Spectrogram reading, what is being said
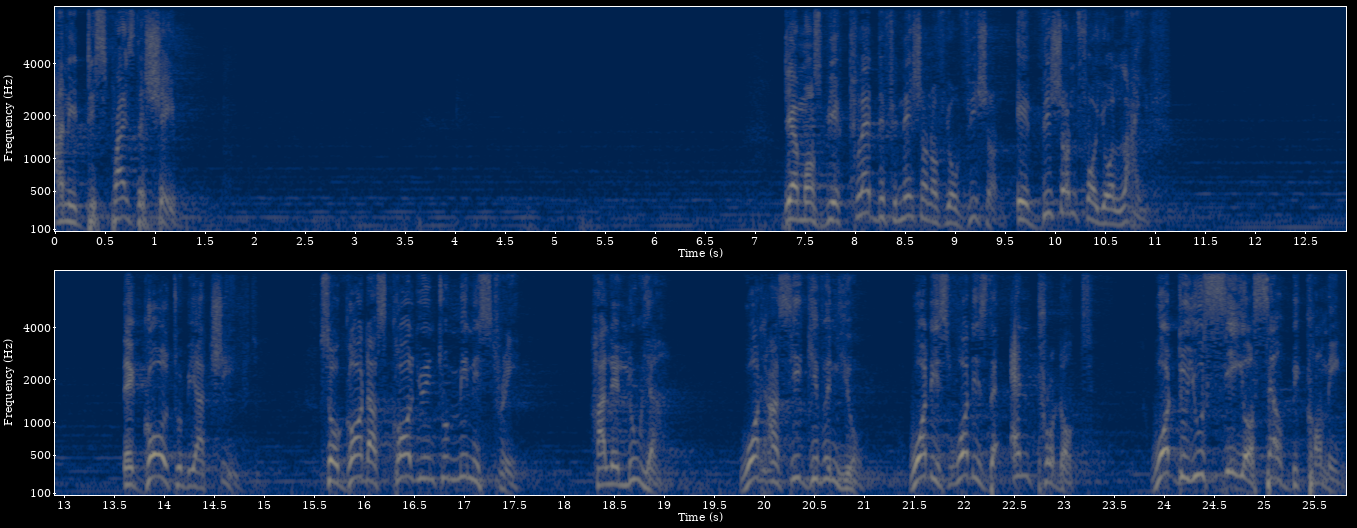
and he despised the shame. There must be a clear definition of your vision a vision for your life a goal to be achieved. So god has called you into ministry. Hallelujah. What has he given you? What is what is the end product what do you see yourself becoming?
